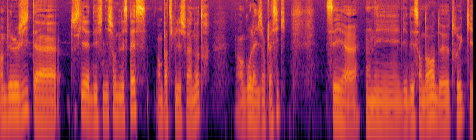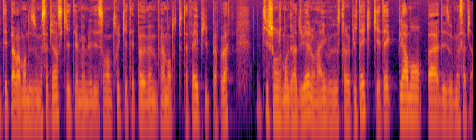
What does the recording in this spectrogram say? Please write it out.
En biologie, tu as tout ce qui est la définition de l'espèce, en particulier sur la nôtre. En gros, la vision classique, c'est euh, on est les descendants de trucs qui n'étaient pas vraiment des Homo sapiens, qui étaient même les descendants de trucs qui n'étaient pas eux-mêmes vraiment tout à fait. Et puis, paf, paf, de petits changements graduels, on arrive aux Australopithèques qui étaient clairement pas des Homo sapiens.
